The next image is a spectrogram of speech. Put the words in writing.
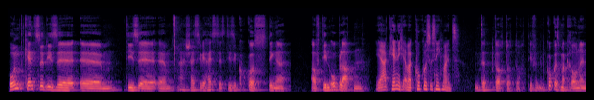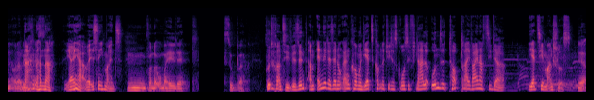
Und kennst du diese, ähm, diese, ähm, ah, scheiße, wie heißt das? Diese Kokosdinger auf den Oblaten. Ja, kenne ich, aber Kokos ist nicht meins. Da, doch, doch, doch. Die von- Kokosmakronen oder wie Na, na, na. Ja, ja, aber ist nicht meins. Hm, von der Oma Hilde. Super. Gut, Franzi, wir sind am Ende der Sendung angekommen und jetzt kommt natürlich das große Finale. Unsere Top 3 Weihnachtslieder. Jetzt hier im Anschluss. Ja,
